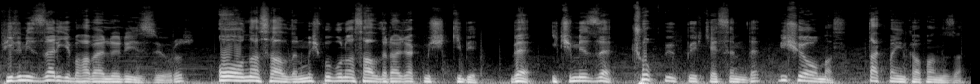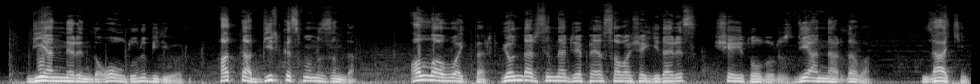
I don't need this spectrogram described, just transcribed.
Film izler gibi haberleri izliyoruz. O ona saldırmış, bu buna saldıracakmış gibi. Ve içimizde çok büyük bir kesimde bir şey olmaz. Takmayın kafanıza. Diyenlerin de olduğunu biliyorum. Hatta bir kısmımızın da Allahu Ekber göndersinler cepheye savaşa gideriz şehit oluruz diyenler de var. Lakin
